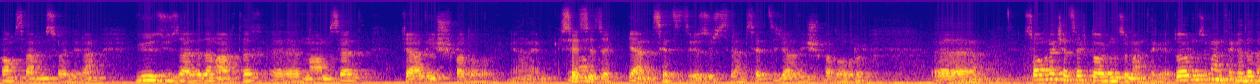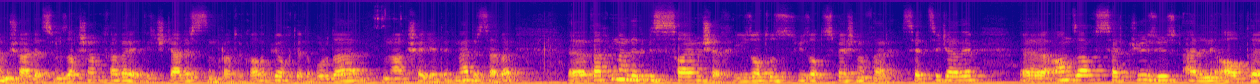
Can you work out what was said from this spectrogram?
tam səmimi söyləyirəm, 100-150-dən artıq e, namizəd gəldiyi şübhə doğurur. Yəni seçici. Yəni seçici, üzr istəyirəm, seçici gəldiyi şübhə doğurur. E, sonra keçək 4-cü məntəqəyə. 4-cü məntəqədə də müşahidəçimiz axşam xəbər etdik ki, gəlir sizin protokolub. Yox dedi, burada münaqişə gedir. Nədir səbəb? E, təxminən dedi biz saymışıq 130-135 nəfər seçici gəlib. Ancaq 856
